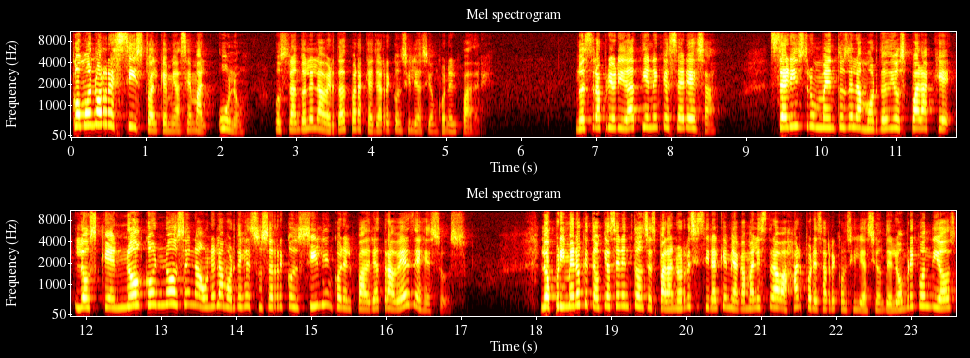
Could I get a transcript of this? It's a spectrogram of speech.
¿cómo no resisto al que me hace mal? Uno, mostrándole la verdad para que haya reconciliación con el Padre. Nuestra prioridad tiene que ser esa, ser instrumentos del amor de Dios para que los que no conocen aún el amor de Jesús se reconcilien con el Padre a través de Jesús. Lo primero que tengo que hacer entonces para no resistir al que me haga mal es trabajar por esa reconciliación del hombre con Dios,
